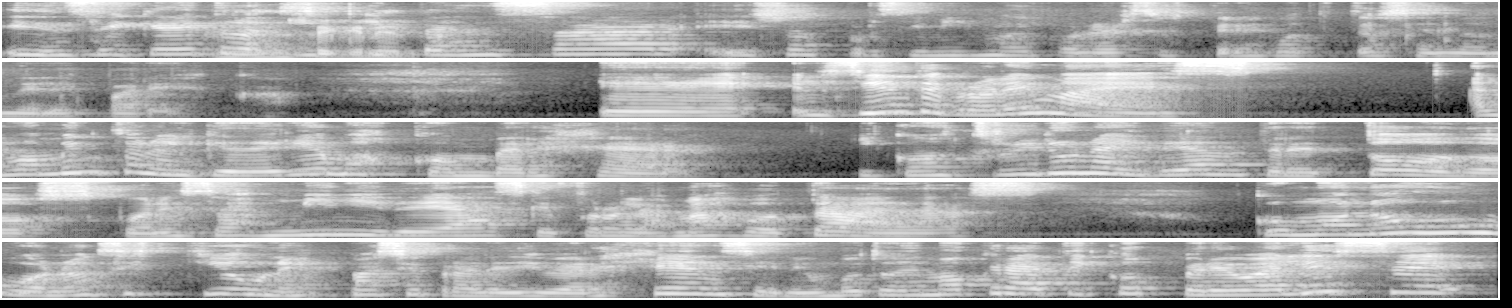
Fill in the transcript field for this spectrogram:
y en secreto, y en y secreto. pensar ellos por sí mismos y poner sus tres votitos en donde les parezca. Eh, el siguiente problema es, al momento en el que deberíamos converger y construir una idea entre todos con esas mini ideas que fueron las más votadas, como no hubo, no existió un espacio para la divergencia ni un voto democrático, prevalece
